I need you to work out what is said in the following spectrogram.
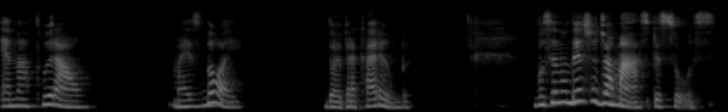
É natural, mas dói. Dói pra caramba. Você não deixa de amar as pessoas.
